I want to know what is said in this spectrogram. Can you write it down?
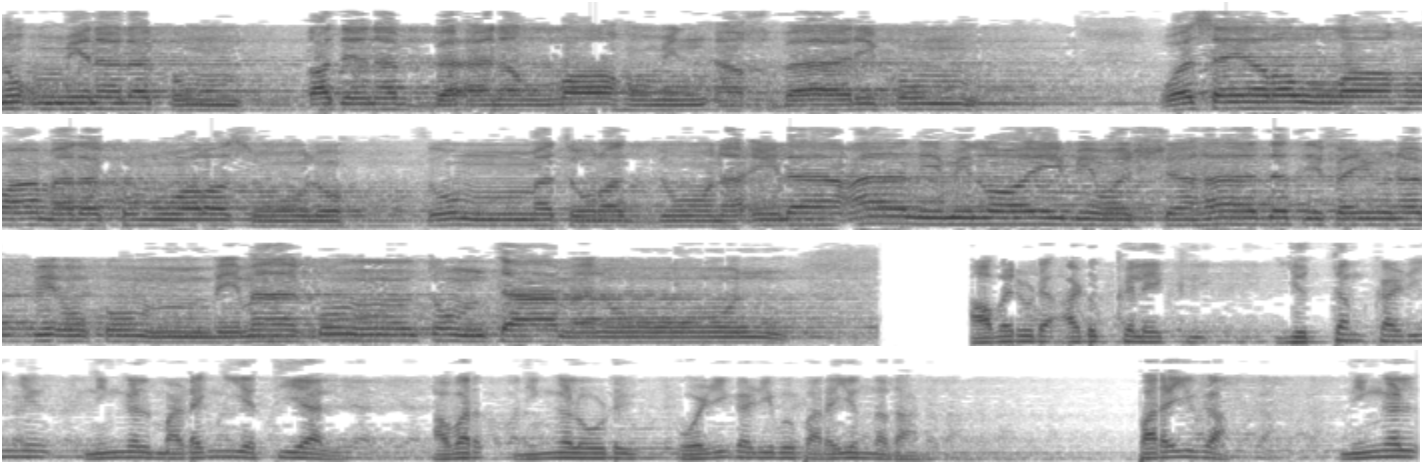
نؤمن لكم قد نبأنا الله من أخباركم وسيرى الله عملكم ورسوله ثم تردون إلى عالم الغيب والشهادة فينبئكم بما كنتم تعملون അവരുടെ അടുക്കലേക്ക് യുദ്ധം കഴിഞ്ഞ് നിങ്ങൾ മടങ്ങിയെത്തിയാൽ അവർ നിങ്ങളോട് ഒഴികഴിവ് പറയുന്നതാണ്. പറയുക നിങ്ങൾ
